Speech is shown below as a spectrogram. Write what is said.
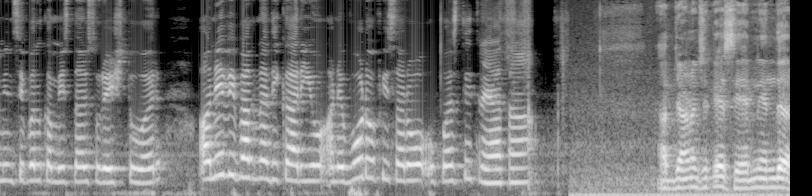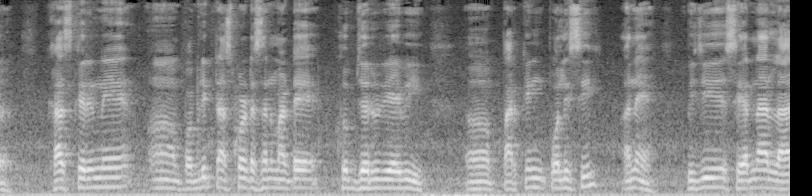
municipal commissioner Suresh Tuvar અને વિભાગના અધિકારીઓ અને વોર્ડ ઓફિસરો ઉપસ્થિત રહ્યા હતા. આપ જાણો છો કે શહેરની અંદર ખાસ કરીને પબ્લિક ટ્રાન્સપોર્ટેશન માટે ખૂબ જરૂરી એવી પાર્કિંગ પોલિસી અને બીજી શહેરના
